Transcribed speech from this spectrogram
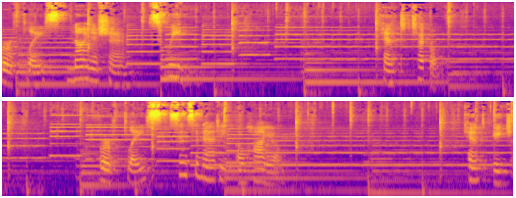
Birthplace Nynäshamn, Sweden. Kent Tekulve. Birthplace Cincinnati, Ohio. Kent H.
